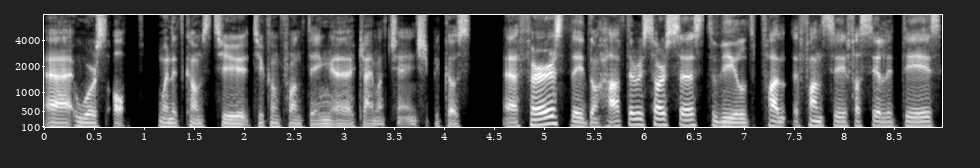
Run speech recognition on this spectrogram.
uh, worse off when it comes to, to confronting uh, climate change because uh, first, they don't have the resources to build fun- fancy facilities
